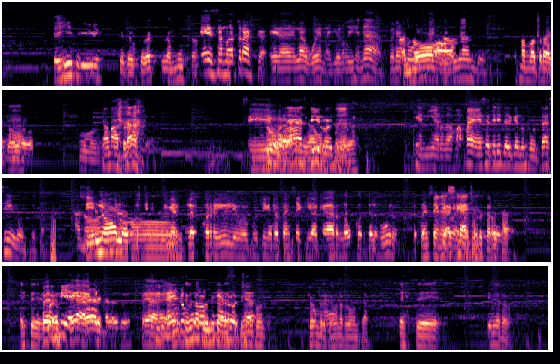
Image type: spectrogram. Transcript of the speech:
¿Qué dijiste que, que te gustó la, la música? Esa matraca era de la buena, yo no dije nada. Fuera Ah, no, que ah. hablando. Esa matraca, No. Weón. Esa matraca. Sí, No, ah, sí, Roger. Qué mierda más. Ese Twitter que nos contaste, güey, puta. Ah, Sí, no, no. loco, sí, miércoles fue horrible, güey, puchica, yo pensé que iba a quedar loco, te lo juro. Yo pensé que iba a Sí, quedar loco. Este, Pero Pues mira, pega verga, loco. No una pregunta, tengo una pregunta. Este, primero,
